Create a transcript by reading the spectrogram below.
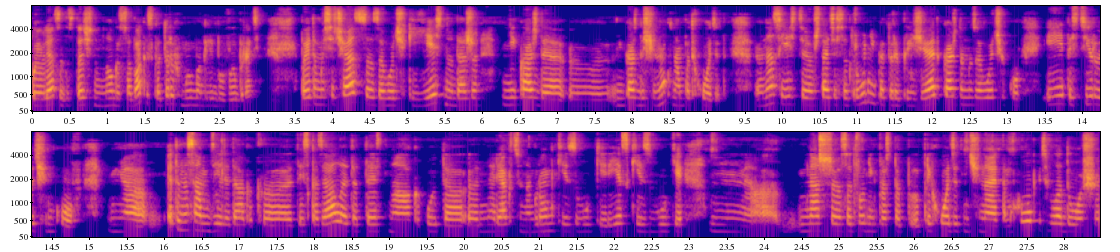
появляться достаточно много собак, из которых мы могли бы выбрать. Поэтому сейчас заводчики есть, но даже не каждая не каждый щенок нам подходит. И у нас есть в штате сотрудник, который приезжает к каждому заводчику и тестирует щенков. Это на самом деле, да, как ты сказала, это тест на какую-то на реакцию на громкие звуки, резкие звуки. Наш сотрудник просто приходит, начинает там хлопать в ладоши,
